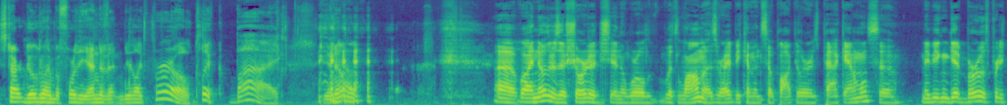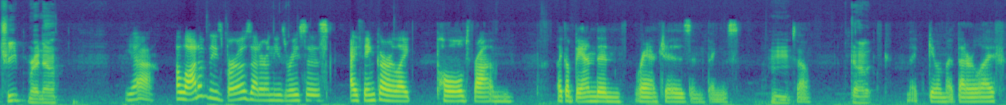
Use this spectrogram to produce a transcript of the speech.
start googling before the end of it and be like, "Bro, click buy," you know. Uh, well, I know there's a shortage in the world with llamas, right, becoming so popular as pack animals. So maybe you can get burros pretty cheap right now. Yeah, a lot of these burros that are in these races, I think, are like pulled from like abandoned ranches and things. Hmm. So Got it. like give them a better life.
